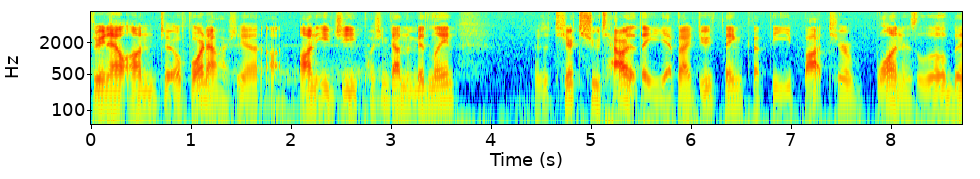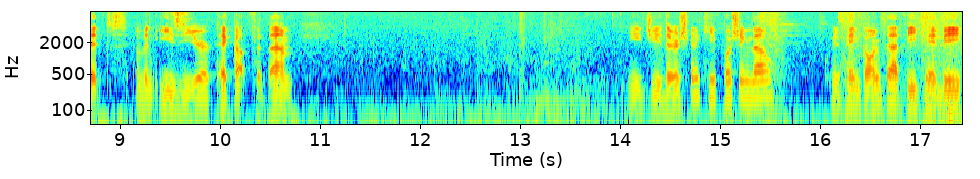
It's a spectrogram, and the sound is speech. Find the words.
Three now on to, oh, four now, actually, uh, on EG, pushing down the mid lane. There's a tier 2 tower that they can get, but I do think that the bot tier 1 is a little bit of an easier pickup for them. EG, they're just going to keep pushing, though. Queen of Pain going for that BKB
